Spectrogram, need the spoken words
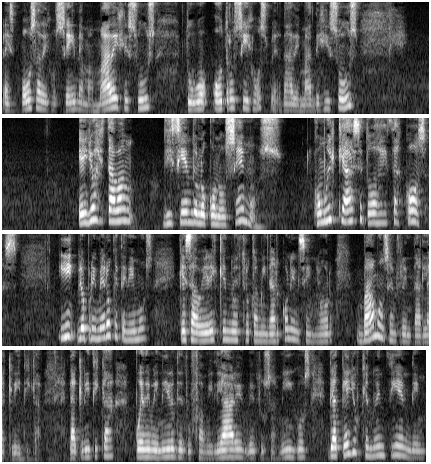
la esposa de José, la mamá de Jesús, tuvo otros hijos, ¿verdad? Además de Jesús, ellos estaban diciendo, lo conocemos. ¿Cómo es que hace todas estas cosas? Y lo primero que tenemos que saber es que en nuestro caminar con el Señor vamos a enfrentar la crítica. La crítica puede venir de tus familiares, de tus amigos, de aquellos que no entienden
